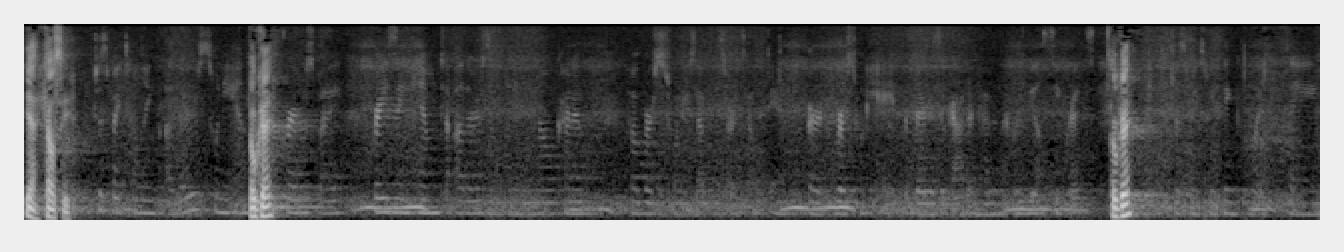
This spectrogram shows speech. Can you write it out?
Yeah, Kelsey. Just by telling others when he answers Okay. prayers by praising him to others and letting them know kind of how verse 27 starts out, Dan, or verse 28, that there is a God in heaven that reveals secrets. Okay. It just makes me think of like saying,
